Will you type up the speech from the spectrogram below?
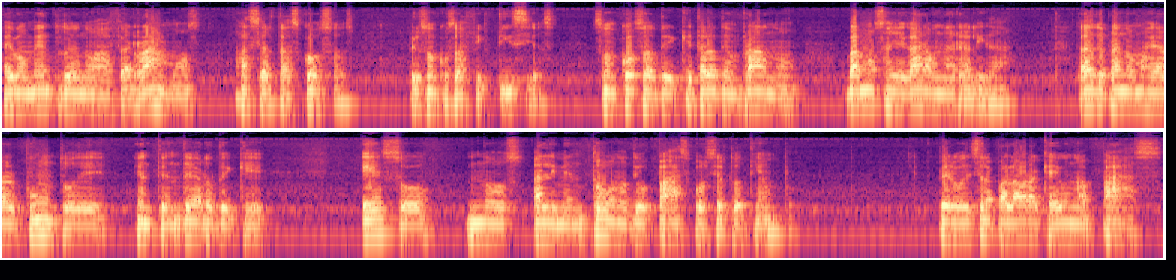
Hay momentos donde nos aferramos a ciertas cosas, pero son cosas ficticias. Son cosas de que tarde o temprano vamos a llegar a una realidad tarde o temprano vamos a llegar al punto de entender de que eso nos alimentó, nos dio paz por cierto tiempo. Pero dice la palabra que hay una paz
